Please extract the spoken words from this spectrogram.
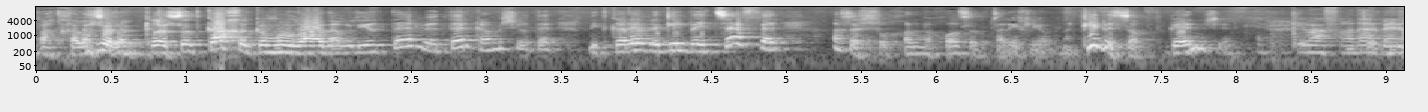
בהתחלה זה רק לעשות ככה, כמובן, אבל יותר ויותר, כמה שיותר מתקרב לגיל בית ספר, אז השולחן בכל זאת צריך להיות נקי בסוף, כן? כאילו ההפרדה בין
